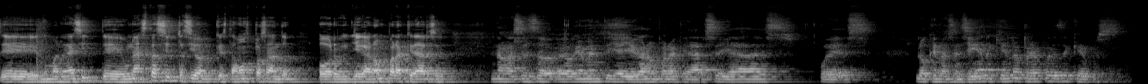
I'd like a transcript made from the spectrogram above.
de manera de una esta situación que estamos pasando o llegaron para quedarse? No, es eso, obviamente ya llegaron para quedarse, ya es pues lo que nos enseñan aquí en la prepa es de que pues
